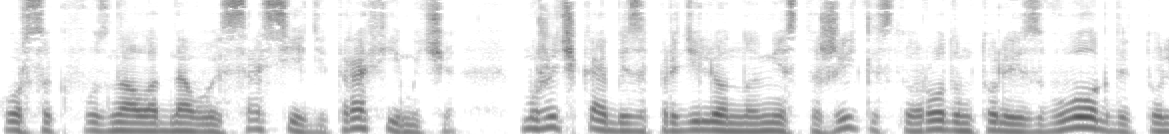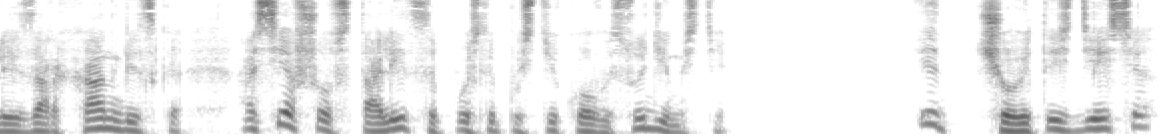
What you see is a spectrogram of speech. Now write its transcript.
Корсаков узнал одного из соседей, Трофимыча, мужичка без определенного места жительства, родом то ли из Вологды, то ли из Архангельска, осевшего в столице после пустяковой судимости. — Это что это здесь, а? —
